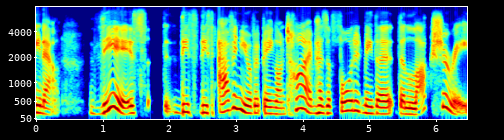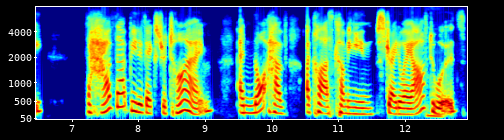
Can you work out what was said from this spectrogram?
in out. This this this avenue of it being on time has afforded me the the luxury to have that bit of extra time and not have a class coming in straight away afterwards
